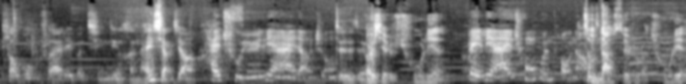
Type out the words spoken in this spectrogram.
跳脱不出来这个情境，很难想象，还处于恋爱当中。对对对，而且是初恋，被恋爱冲昏头脑。这么大岁数了初恋。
